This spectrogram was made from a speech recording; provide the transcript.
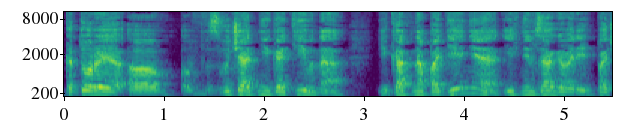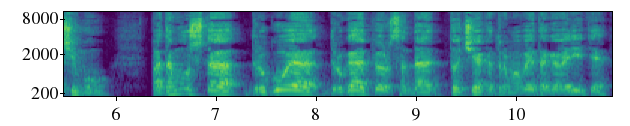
которые э, звучат негативно и как нападение, их нельзя говорить. Почему? Потому что другое, другая person, да, тот человек, которому вы это говорите,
